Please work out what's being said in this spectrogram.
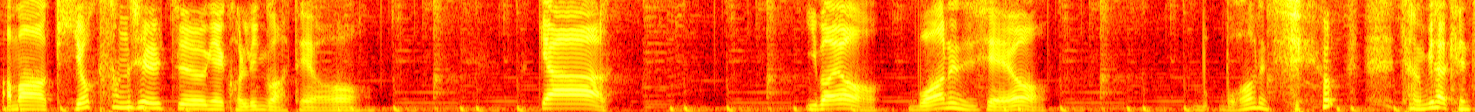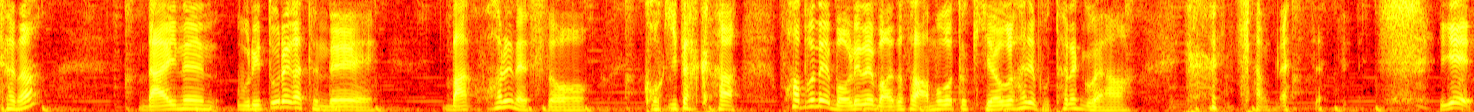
아마 기억 상실증에 걸린 것 같아요. 깍. 이봐요. 뭐 하는 짓이에요? 뭐, 뭐 하는 짓이에요? 장미야 괜찮아? 나이는 우리 또래 같은데 막 화를 냈어. 거기다가 화분에 머리를 맞아서 아무것도 기억을 하지 못하는 거야. 장난이야. 이게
